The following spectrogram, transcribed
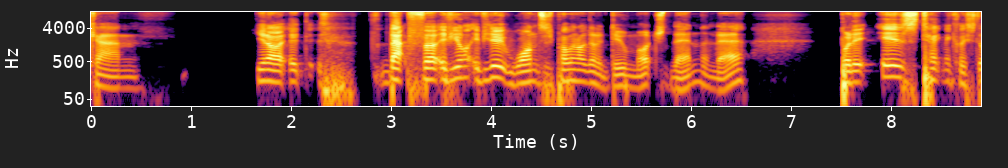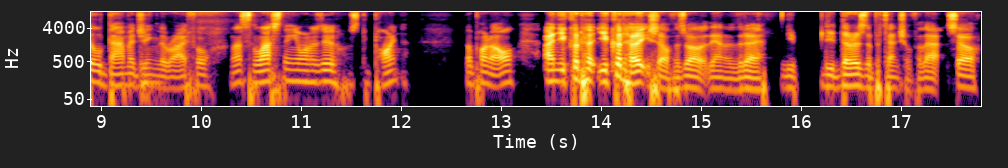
can, you know, it that for, if you if you do it once, it's probably not going to do much then and there, but it is technically still damaging the rifle. That's the last thing you want to do. What's the point? No point at all. And you could hurt, you could hurt yourself as well at the end of the day. You there is the potential for that. So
